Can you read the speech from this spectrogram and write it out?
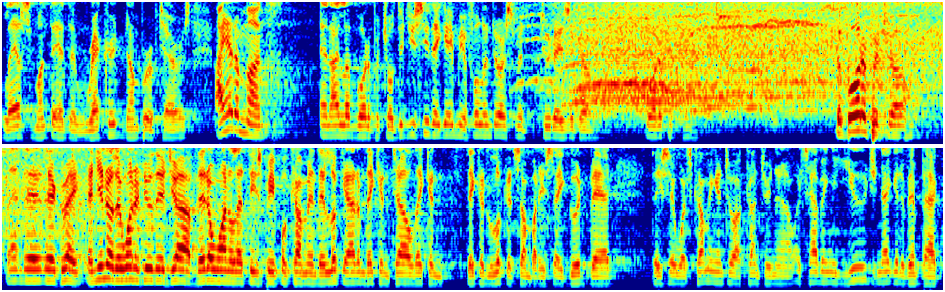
last month they had the record number of terrorists. I had a month, and I love Border Patrol. Did you see they gave me a full endorsement two days ago? Border Patrol. The Border Patrol, and they're, they're great. And you know, they want to do their job. They don't want to let these people come in. They look at them, they can tell, they can, they can look at somebody, say good, bad. They say what's coming into our country now, it's having a huge negative impact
